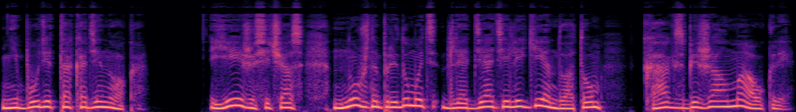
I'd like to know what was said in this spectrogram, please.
не будет так одиноко. Ей же сейчас нужно придумать для дяди легенду о том, как сбежал Маукли.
